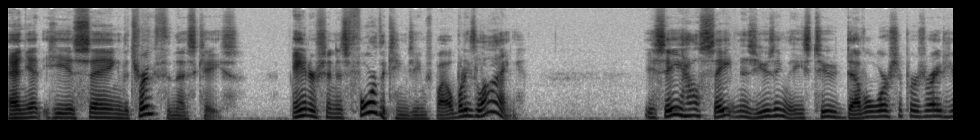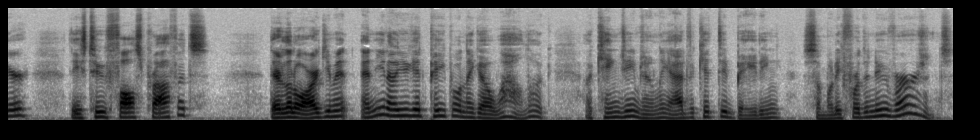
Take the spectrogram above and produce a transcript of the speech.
and yet he is saying the truth in this case. Anderson is for the King James Bible, but he's lying. You see how Satan is using these two devil worshippers right here, these two false prophets, their little argument, and you know, you get people and they go, "Wow, look, a King James only advocate debating somebody for the new versions.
